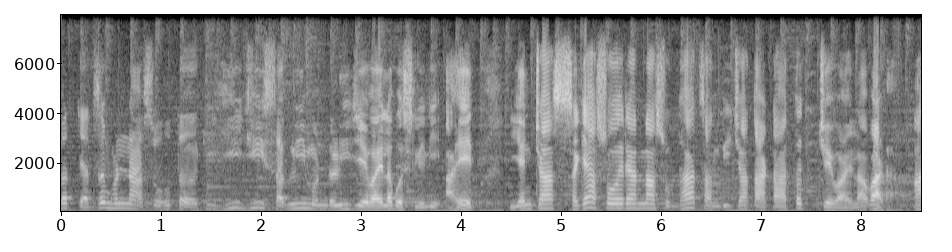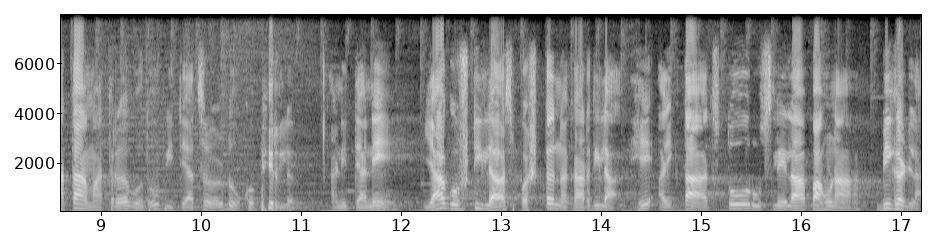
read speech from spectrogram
तर त्याचं म्हणणं असं होतं की ही जी सगळी मंडळी जेवायला बसलेली आहेत यांच्या सगळ्या सोयऱ्यांना सुद्धा चांदीच्या ताटातच जेवायला वाढा. आता मात्र वधू पित्याचं डोकं फिरलं आणि त्याने या गोष्टीला स्पष्ट नकार दिला. हे ऐकताच तो रुसलेला पाहुणा बिघडला.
